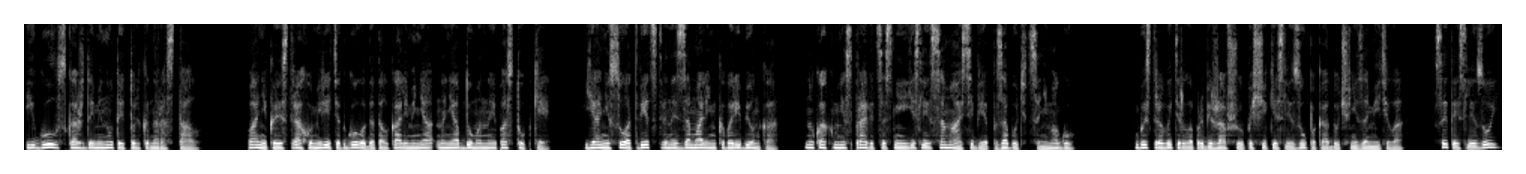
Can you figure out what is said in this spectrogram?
и гул с каждой минутой только нарастал. Паника и страх умереть от голода толкали меня на необдуманные поступки. Я несу ответственность за маленького ребенка, но как мне справиться с ней, если сама о себе позаботиться не могу? Быстро вытерла пробежавшую по щеке слезу, пока дочь не заметила. С этой слезой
